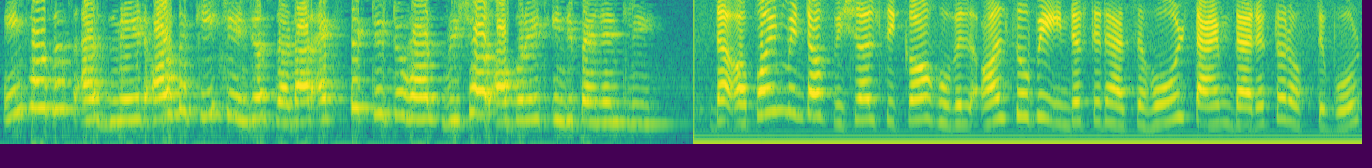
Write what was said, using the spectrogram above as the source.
Infosys has made all the key changes that are expected to help Vishal operate independently. The appointment of Vishal Sikka, who will also be inducted as a whole-time director of the board,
